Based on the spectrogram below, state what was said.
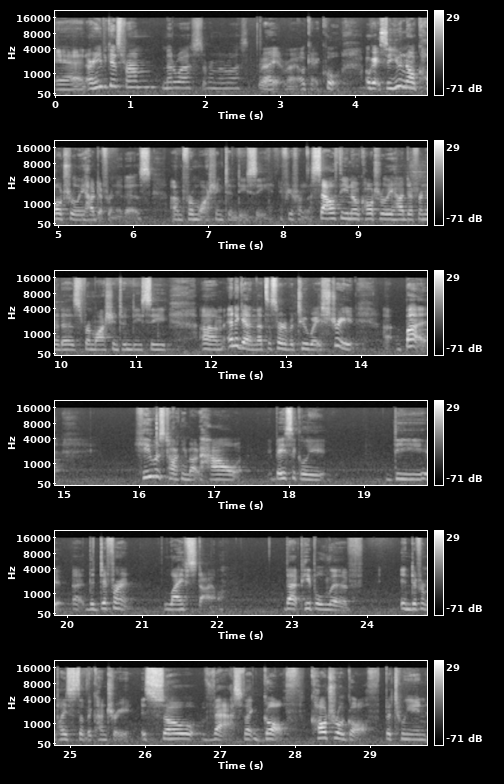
And are any of you guys from Midwest, upper Midwest? Right, right. Okay, cool. Okay, so you know culturally how different it is um, from Washington, D.C. If you're from the South, you know culturally how different it is from Washington, D.C. Um, and again, that's a sort of a two way street. Uh, but he was talking about how basically the, uh, the different lifestyle that people live in different places of the country is so vast, like gulf, cultural gulf between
